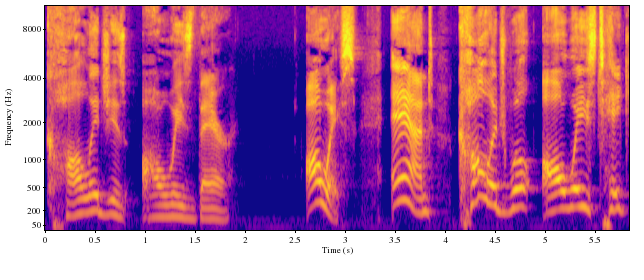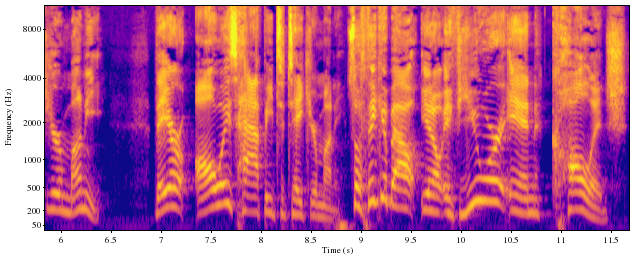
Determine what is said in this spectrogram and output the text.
College is always there. Always. And college will always take your money. They are always happy to take your money. So think about, you know, if you were in college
